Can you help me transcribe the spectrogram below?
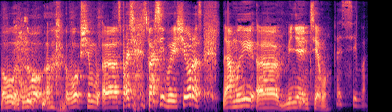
Вот, ну, в общем, э, спасибо, спасибо еще раз, а мы э, меняем тему. Спасибо.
